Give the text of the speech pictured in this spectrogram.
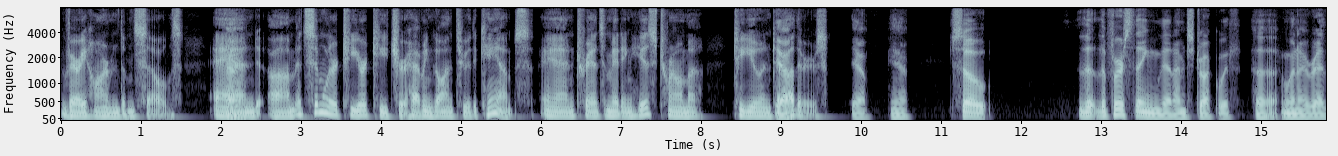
very harmed themselves. And um, it's similar to your teacher having gone through the camps and transmitting his trauma to you and to Yeah. others. Yeah. Yeah. So the the first thing that I'm struck with uh, when I read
